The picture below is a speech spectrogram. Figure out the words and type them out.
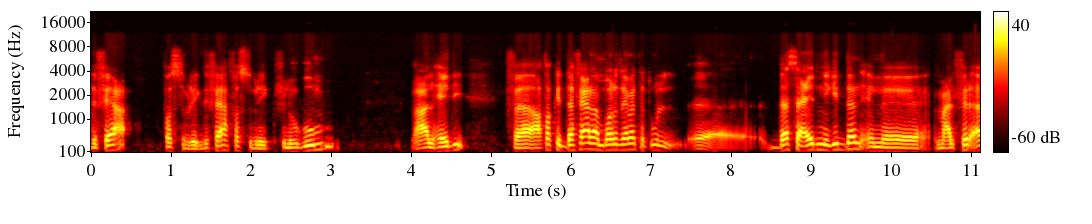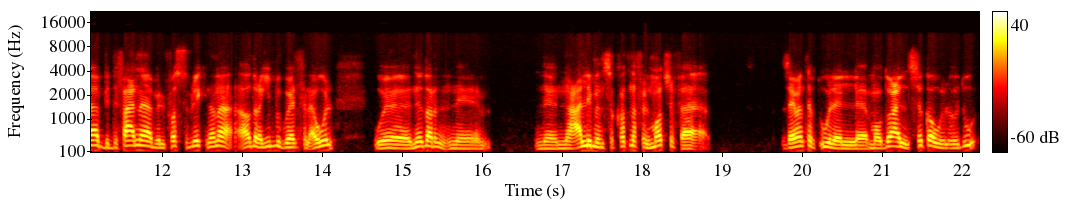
دفاع fast break دفاع fast break في الهجوم على الهادي. فأعتقد ده فعلا برضه زي ما أنت بتقول آه، ده ساعدني جدا إن آه، مع الفرقة بدفاعنا بال fast break إن أنا أقدر أجيب اجوان في الأول ونقدر نعلي من ثقتنا في الماتش. فزي ما انت بتقول الموضوع الثقة والهدوء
